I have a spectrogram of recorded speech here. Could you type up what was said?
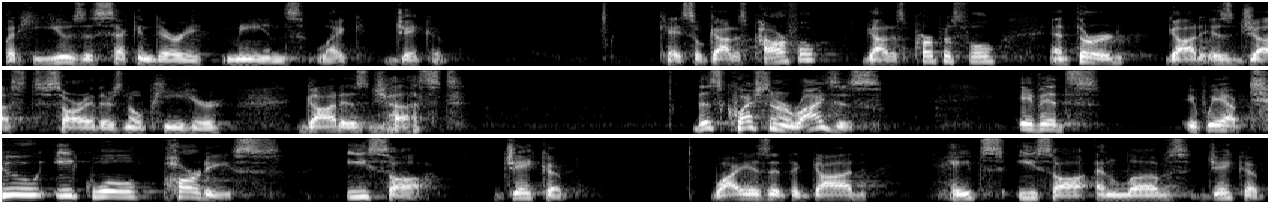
but he uses secondary means like Jacob. Okay, so God is powerful, God is purposeful, and third, God is just. Sorry, there's no P here. God is just. This question arises. If it's, if we have two equal parties, Esau, Jacob, why is it that God hates Esau and loves Jacob?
